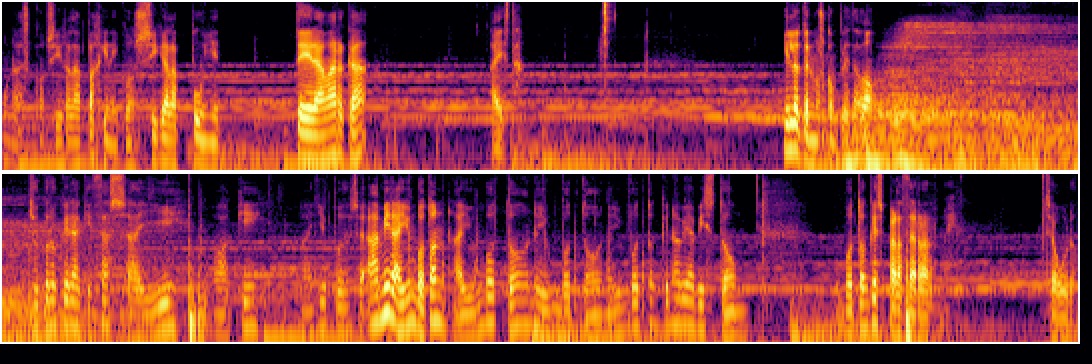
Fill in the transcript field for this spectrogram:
Una vez consiga la página y consiga la puñetera marca. Ahí está. Y lo tenemos completado. Yo creo que era quizás allí o aquí. Allí puede ser. Ah, mira, hay un botón. Hay un botón, hay un botón, hay un botón que no había visto. Un botón que es para cerrarme. Seguro.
